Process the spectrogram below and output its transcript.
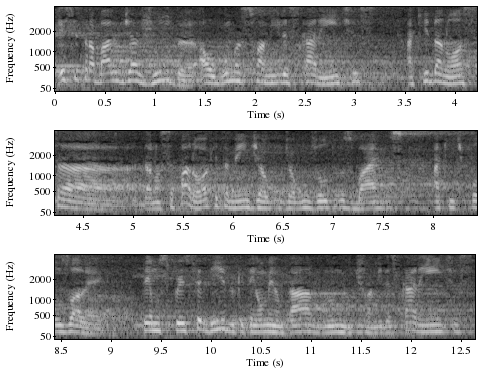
esse trabalho de ajuda a algumas famílias carentes aqui da nossa, da nossa paróquia e também de, de alguns outros bairros aqui de Pouso Alegre. Temos percebido que tem aumentado o número de famílias carentes,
